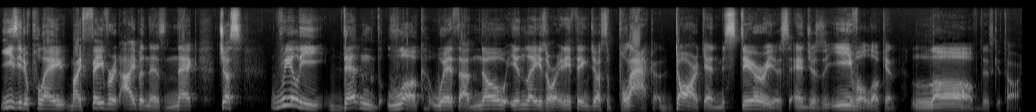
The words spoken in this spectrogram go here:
Easy to play. My favorite Ibanez neck. Just really deadened look with uh, no inlays or anything, just black, dark, and mysterious, and just evil looking. Love this guitar.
